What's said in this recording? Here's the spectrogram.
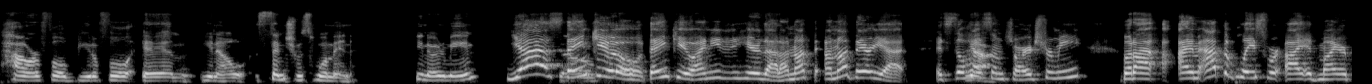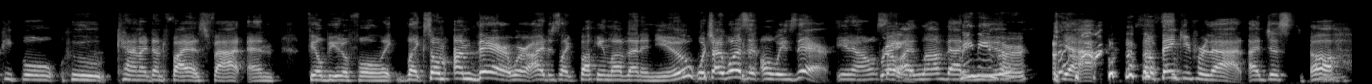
powerful, beautiful, and you know, sensuous woman. You know what I mean? yes, thank you. Thank you. I needed to hear that. I'm not I'm not there yet. It still has Yeah. some charge for me. But I, I'm at the place where I admire people who can identify as fat and feel beautiful. Like, like so I'm, I'm there where I just like fucking love that in you, which I wasn't always there, you know? Right. So I love that Me in you. neither. yeah. So thank you for that. I just oh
